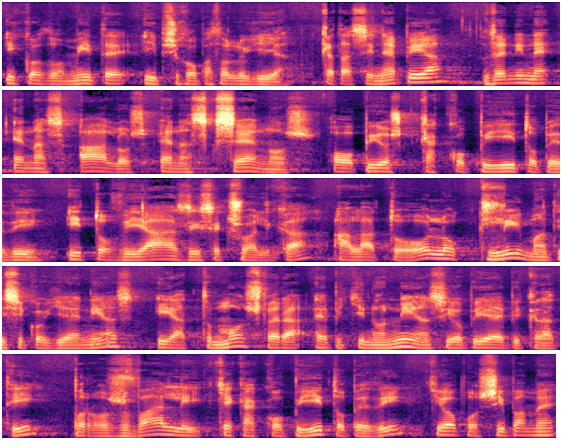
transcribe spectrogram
οικοδομείται η ψυχοπαθολογία. Κατά συνέπεια δεν είναι ένας άλλος, ένας ξένος ο οποίος κακοποιεί το παιδί ή το βιάζει σεξουαλικά αλλά το όλο κλίμα της οικογένειας, η ατμόσφαιρα επικοινωνίας η οποία επικρατεί προσβάλλει και κακοποιεί το παιδί και όπως είπαμε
